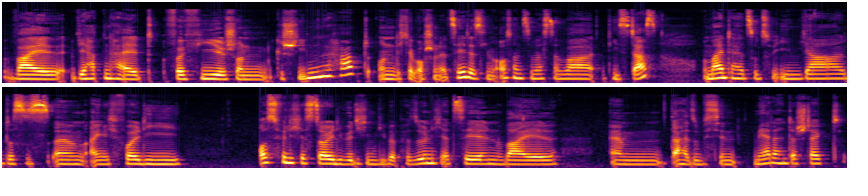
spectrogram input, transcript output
weil wir hatten halt voll viel schon geschrieben gehabt und ich habe auch schon erzählt, dass ich im Auslandssemester war, dies, das und meinte halt so zu ihm, ja, das ist ähm, eigentlich voll die ausführliche Story, die würde ich ihm lieber persönlich erzählen, weil ähm, da halt so ein bisschen mehr dahinter steckt,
